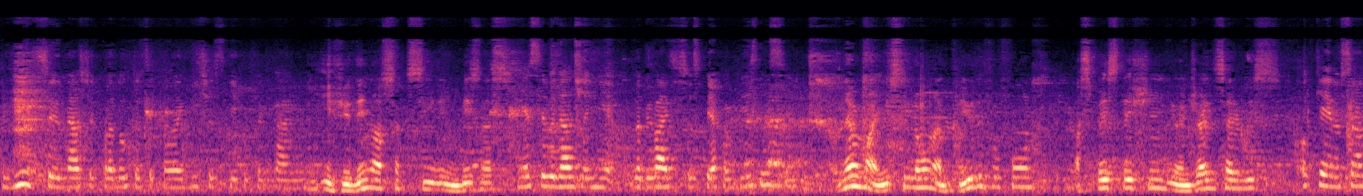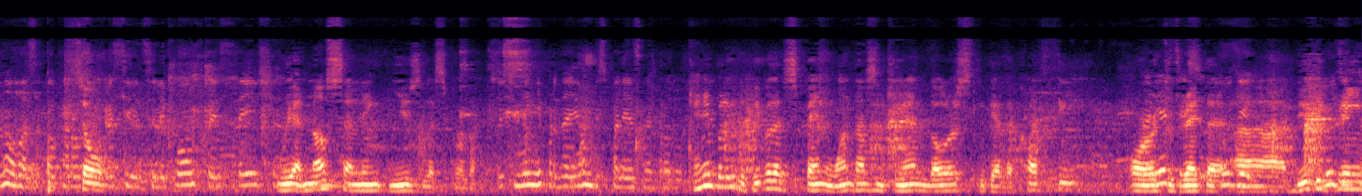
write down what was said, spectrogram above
в, в- в- э, рас- дистрибьюции наших продуктов технологических и так далее. If you did not succeed in business, Если вы даже не добиваетесь успеха в бизнесе, never mind, you still own a beautiful phone, a space station, you enjoy the service. окей, но все равно у вас зато хороший, So, красивый телефон, PlayStation. We are not selling useless products. То есть мы не продаем бесполезные продукты. Can you believe the people that spend $1,300 to get a coffee or to create a, beauty cream.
